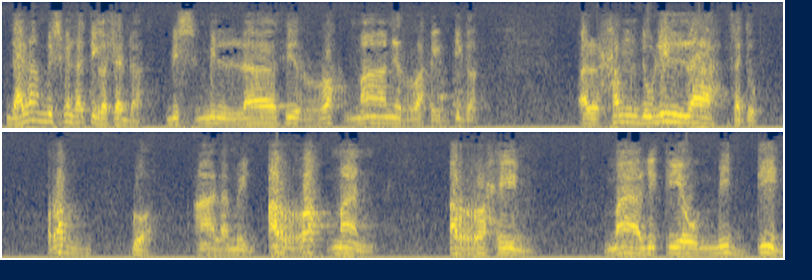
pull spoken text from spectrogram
dalam bismillah tiga syaddah. Bismillahirrahmanirrahim. Tiga. Alhamdulillah. Satu. Rabb. Dua. Alamin. Ar-rahman. Ar-rahim. Malik yaumiddin.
